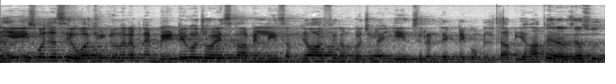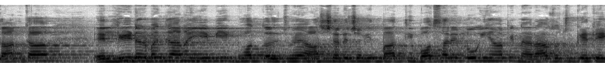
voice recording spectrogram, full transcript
ये इस वजह से हुआ क्योंकि उन्होंने अपने बेटे को जो है इस काबिल नहीं समझा और फिर हमको जो है ये इंसिडेंट देखने को मिलता। अब यहाँ पे रजिया सुल्तान का लीडर बन जाना, ये भी एक बहुत जो है आश्चर्यचकित बात थी। बहुत सारे लोग यहाँ पे नाराज़ हो चुके थे।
